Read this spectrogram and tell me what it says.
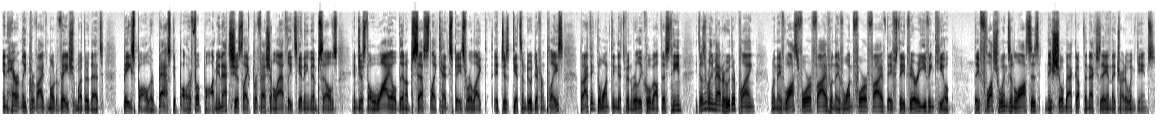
inherently provides motivation, whether that's baseball or basketball or football. I mean, that's just like professional athletes getting themselves in just a wild and obsessed like headspace where like it just gets them to a different place. But I think the one thing that's been really cool about this team, it doesn't really matter who they're playing. When they've lost four or five, when they've won four or five, they've stayed very even keeled. They flush wins and losses, and they show back up the next day and they try to win games.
